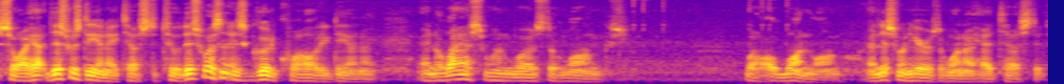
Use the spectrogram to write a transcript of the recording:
so I had this was DNA tested too. This wasn't as good quality DNA, and the last one was the lungs. Well, one lung, and this one here is the one I had tested.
